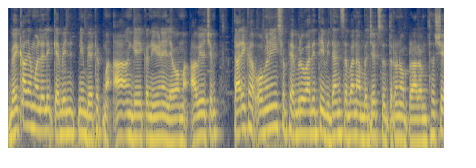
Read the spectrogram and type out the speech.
ગઈકાલે મળેલી કેબિનેટની બેઠકમાં આ અંગે એક નિર્ણય લેવામાં આવ્યો છે. તારીખ ઓગણીસ ફેબ્રુઆરીથી વિધાનસભાના બજેટ સત્રનો પ્રારંભ થશે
